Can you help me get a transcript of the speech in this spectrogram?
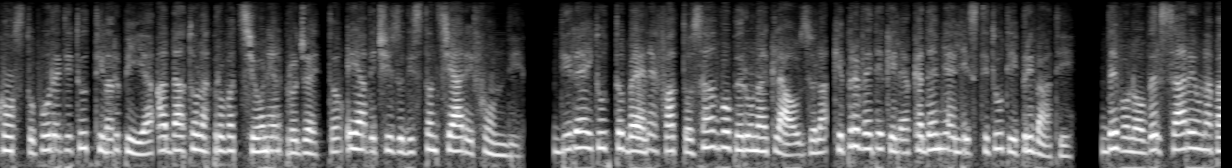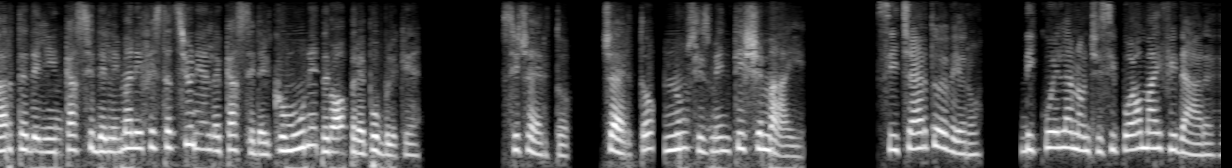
Con stupore di tutti l'Arpia ha dato l'approvazione al progetto e ha deciso di stanziare i fondi. Direi tutto bene fatto salvo per una clausola che prevede che le accademie e gli istituti privati devono versare una parte degli incassi delle manifestazioni alle casse del comune per opere pubbliche. Sì certo, certo, non si smentisce mai. Sì certo è vero. Di quella non ci si può mai fidare.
